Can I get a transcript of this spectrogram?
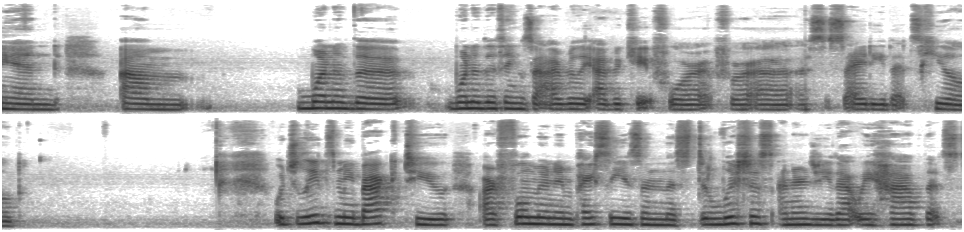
And um, one of the one of the things that I really advocate for for a, a society that's healed which leads me back to our full moon in Pisces and this delicious energy that we have that's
